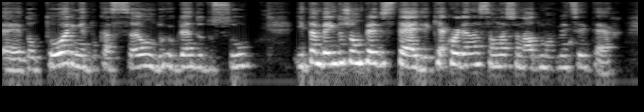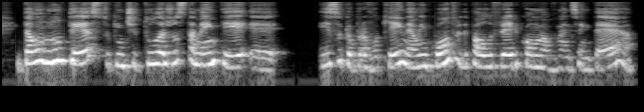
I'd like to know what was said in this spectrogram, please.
é, doutora em educação do Rio Grande do Sul, e também do João Pedro Stelli, que é a coordenação nacional do Movimento Sem Terra. Então, num texto que intitula justamente é, isso que eu provoquei, né, o encontro de Paulo Freire com o Movimento Sem Terra,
